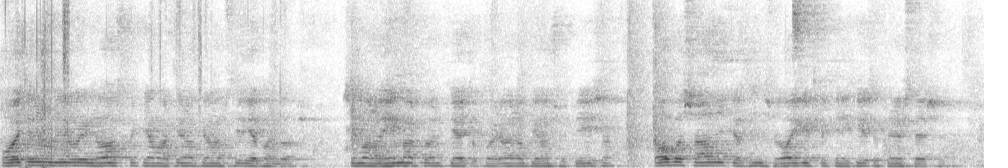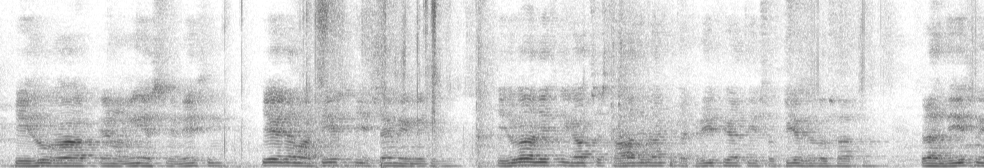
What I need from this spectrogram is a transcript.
Πόητην ο νέο ηνό σου και αμαρτίων ποιον στη διαπαντός. Σήμαν ο ήμαρτον και το κορινό ποιον σου πείσα, όπως άδει και ο θύμης λόγης σου και νική του θύμη θέσου. Η δούγα ενομία συνελήθη, και η αμαρτία και η σέμη ημίτη. Η δούγα αλήθινη γάψε στα άδειλα και τα κρύφια της οποίας δεν δήλωσάθε. Ραντίσμε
